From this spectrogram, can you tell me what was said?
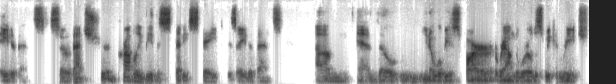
eight events so that should probably be the steady state is eight events um, and they'll you know we'll be as far around the world as we can reach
